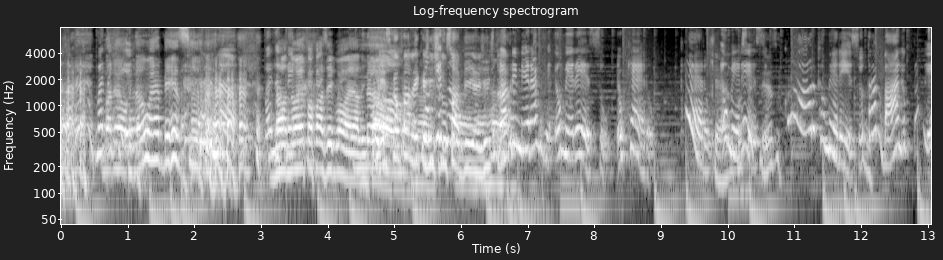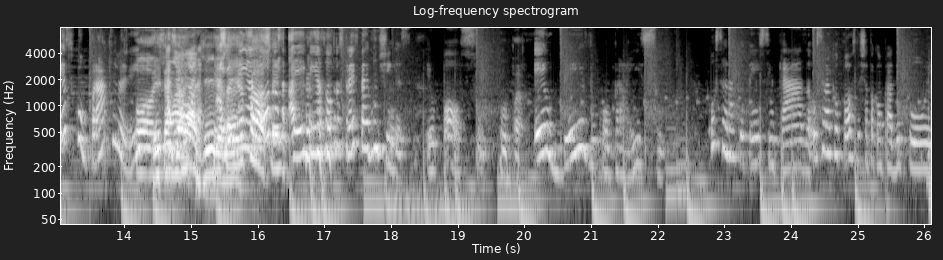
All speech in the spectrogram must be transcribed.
mas Manel, aqui- não é bem assim. não, não, eu não é pra fazer igual ela. Então. Por isso que eu Não, falei que a gente não senão- sabia. A gente Porque a tá. primeira é eu mereço, eu quero. Quero, Quero, eu mereço. Claro que eu mereço. Eu trabalho, eu mereço comprar aquilo ali. Ó, Isso é uma Agora, armadilha, aí, aí é vem as fácil, outras, hein? aí vem as outras três perguntinhas. Eu posso? Opa. Eu devo comprar isso? Ou será que eu tenho isso em casa? Ou será que eu posso deixar para comprar depois?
